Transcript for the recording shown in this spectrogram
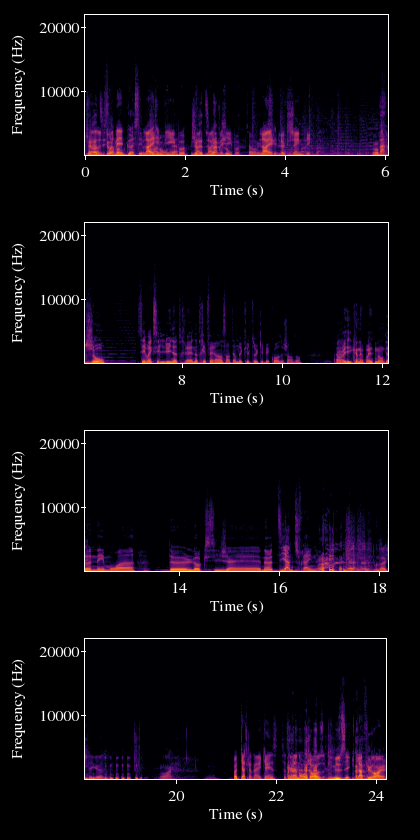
J'aurais dit- toi, va mais me gosser l'air, il me vient pas. J'aurais dit Marjo. L'air, l'oxygène vient pas. Marjo, c'est vrai que c'est lui notre, euh, notre référence en termes de culture québécoise de chansons. Ah, Euh, mais il connaît pas les noms des... Donnez-moi de l'oxygène. Diane Dufresne. C'est proche, les gars. Ouais. Podcast 95, cette semaine, on jase musique, la fureur.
